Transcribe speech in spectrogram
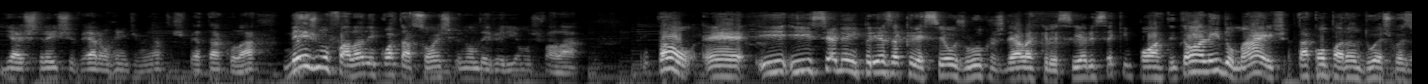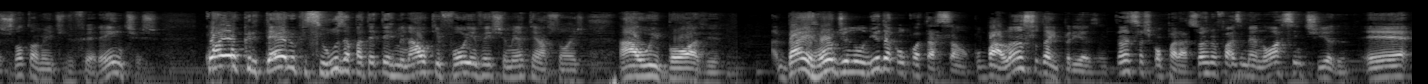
e as três tiveram rendimento espetacular, mesmo falando em cotações que não deveríamos falar. Então, é, e, e, se a minha empresa cresceu, os lucros dela cresceram, isso é que importa. Então, além do mais, está comparando duas coisas totalmente diferentes. Qual é o critério que se usa para determinar o que foi o investimento em ações? Ah, o IBOV. Buy and hold não lida com cotação, com o balanço da empresa. Então essas comparações não fazem o menor sentido. É,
